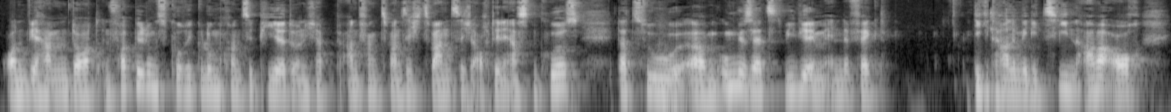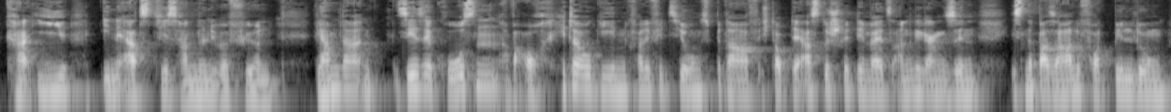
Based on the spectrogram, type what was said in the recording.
Und wir haben dort ein Fortbildungskurriculum konzipiert und ich habe Anfang 2020 auch den ersten Kurs dazu ähm, umgesetzt, wie wir im Endeffekt digitale Medizin, aber auch KI in ärztliches Handeln überführen. Wir haben da einen sehr, sehr großen, aber auch heterogenen Qualifizierungsbedarf. Ich glaube, der erste Schritt, den wir jetzt angegangen sind, ist eine basale Fortbildung,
